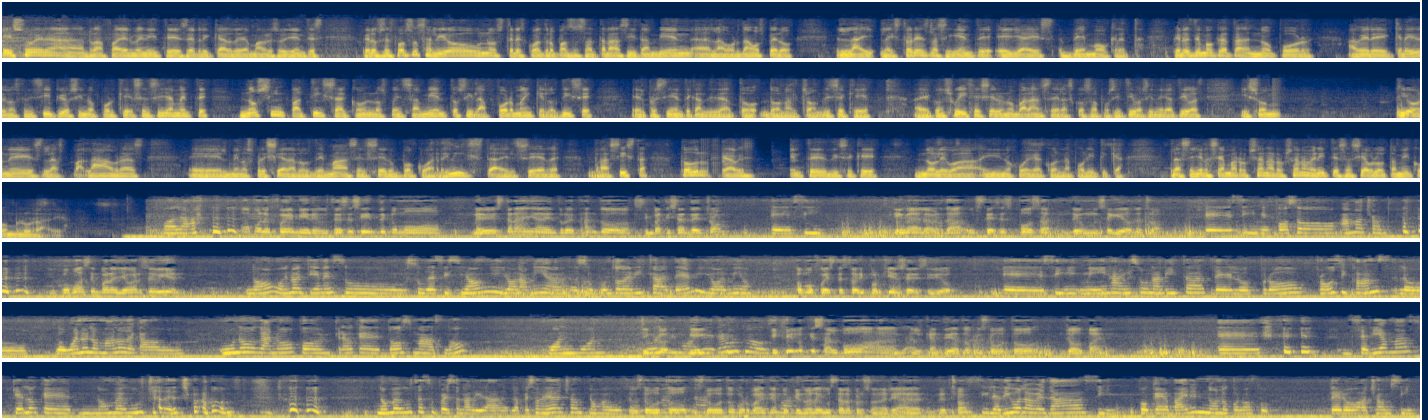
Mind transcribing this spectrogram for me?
Eso era Rafael Benítez, Ricardo y amables oyentes, pero su esposo salió unos tres, cuatro pasos atrás y también eh, la abordamos, pero la, la historia es la siguiente, ella es demócrata, pero es demócrata no por haber eh, creído en los principios, sino porque sencillamente no simpatiza con los pensamientos y la forma en que los dice el presidente candidato Donald Trump. Dice que eh, con su hija hicieron un balance de las cosas positivas y negativas y son las palabras, eh, el menospreciar a los demás, el ser un poco arribista, el ser racista, todo lo que a veces dice que no le va y no juega con la política. La señora se llama Roxana. Roxana Benítez así habló también con Blue Radio. Hola. ¿Cómo le fue? Mire, ¿usted se siente como medio extraña dentro de tanto simpatizante de Trump? Eh, sí. Dime la verdad, ¿usted es esposa de un seguidor de Trump? Eh, sí, mi esposo ama a Trump. ¿Y cómo hacen para llevarse bien? No, bueno, él tiene su, su decisión y yo la mía. Su punto de vista es de él y yo el mío. ¿Cómo fue esta historia y por quién se decidió? Eh, sí, mi hija hizo una lista de los pros y cons, lo, lo bueno y lo malo de cada uno uno ganó por creo que dos más, ¿no? One, one. ¿Y, qué es lo que salvó al, candidato que usted votó, Joe Biden? Eh, sería más qué es lo que no me gusta de Trump. no me gusta su personalidad. La personalidad de Trump no me gusta. ¿Usted No votó, gusta. usted votó por Biden porque no le gusta la personalidad de Trump? Si le digo la verdad, sí, porque a Biden no lo conozco, pero a Trump sí.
